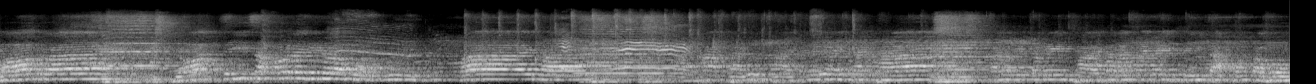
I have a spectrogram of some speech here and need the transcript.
พร้อมแล้ว ยอดศีรษะเอาไปเลยทีเดียวโบกมือบายบายภาพถ่ายรูปถ่ายไปเรื่อยๆนะครับถ้าเรามีตะเวนถ่ายเพราะนั้นไม่ได้ศีรษะของกระผม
